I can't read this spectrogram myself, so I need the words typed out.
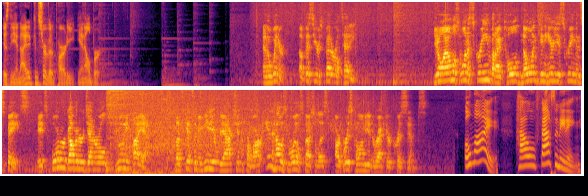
is the United Conservative Party in Alberta. And the winner of this year's Federal Teddy. You know, I almost want to scream, but I'm told no one can hear you scream in space. It's former Governor General Julie Payette. Let's get some immediate reaction from our in-house royal specialist, our British Columbia director, Chris Sims. Oh my, how fascinating.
